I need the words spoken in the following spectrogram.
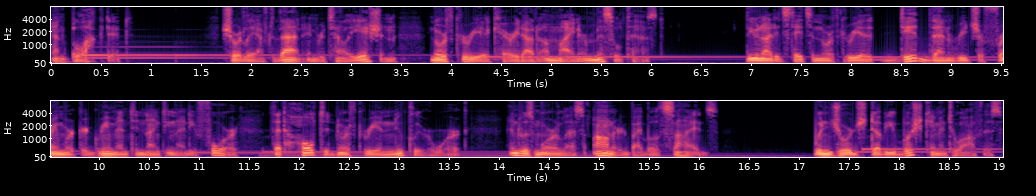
and blocked it. Shortly after that, in retaliation, North Korea carried out a minor missile test. The United States and North Korea did then reach a framework agreement in 1994 that halted North Korean nuclear work and was more or less honored by both sides. When George W. Bush came into office,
